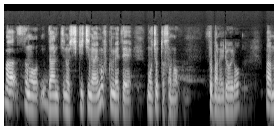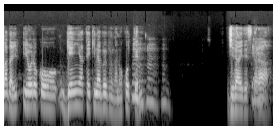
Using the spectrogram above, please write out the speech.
まあその団地の敷地内も含めて、もうちょっとその、そばのいろいろ、まあまだいいろいろこう、原野的な部分が残ってる時代ですから、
